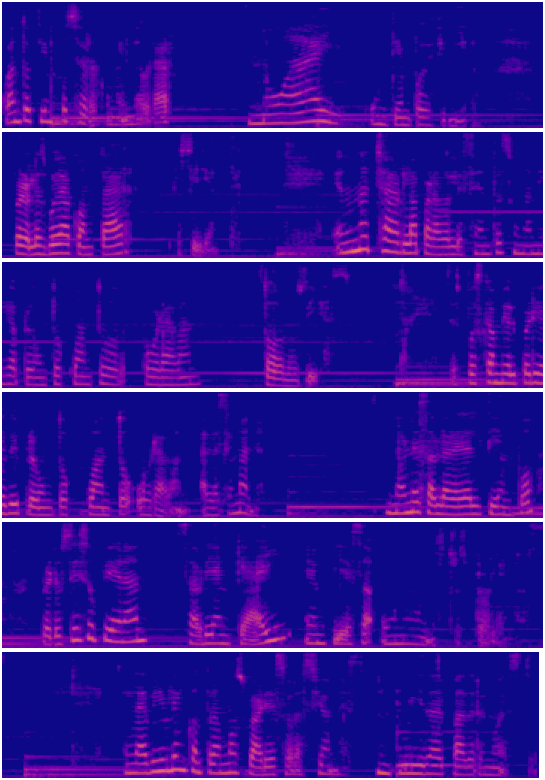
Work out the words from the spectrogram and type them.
¿Cuánto tiempo se recomienda orar? No hay un tiempo definido, pero les voy a contar lo siguiente. En una charla para adolescentes, una amiga preguntó cuánto oraban todos los días. Después cambió el periodo y preguntó cuánto oraban a la semana. No les hablaré del tiempo, pero si supieran, sabrían que ahí empieza uno de nuestros problemas. En la Biblia encontramos varias oraciones, incluida el Padre Nuestro,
